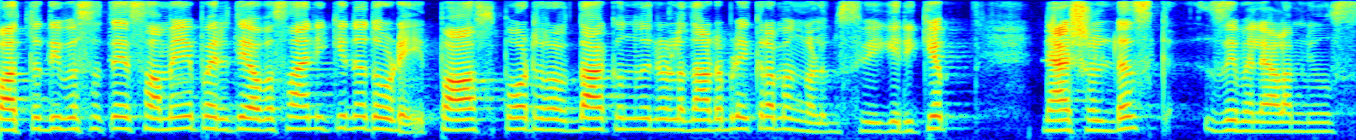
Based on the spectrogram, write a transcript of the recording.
പത്ത് ദിവസത്തെ സമയപരിധി അവസാനിക്കുന്നതോടെ പാസ്പോർട്ട് റദ്ദാക്കുന്നതിനുള്ള നടപടിക്രമങ്ങളും സ്വീകരിക്കും. National desk Zee Malayalam news.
